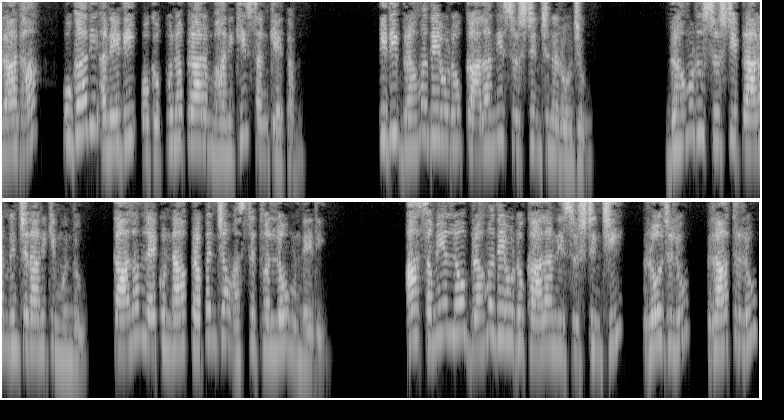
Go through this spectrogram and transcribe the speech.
రాధా ఉగాది అనేది ఒక పునఃప్రారంభానికి సంకేతం. ఇది బ్రహ్మదేవుడు కాలాన్ని సృష్టించిన రోజు. బ్రహ్ముడు సృష్టి ప్రారంభించడానికి ముందు కాలం లేకుండా ప్రపంచం అస్తిత్వంలో ఉండేది. ఆ సమయంలో బ్రహ్మదేవుడు కాలాన్ని సృష్టించి రోజులు రాత్రులు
